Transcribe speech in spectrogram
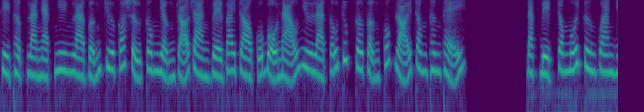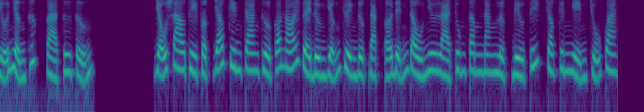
thì thật là ngạc nhiên là vẫn chưa có sự công nhận rõ ràng về vai trò của bộ não như là cấu trúc cơ phận cốt lõi trong thân thể. Đặc biệt trong mối tương quan giữa nhận thức và tư tưởng. Dẫu sao thì Phật giáo Kim Cang thừa có nói về đường dẫn truyền được đặt ở đỉnh đầu như là trung tâm năng lực điều tiết cho kinh nghiệm chủ quan.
